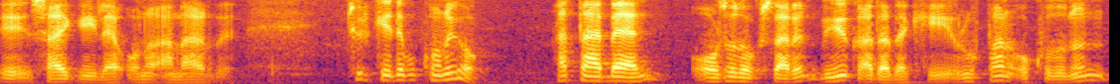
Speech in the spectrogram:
e, saygıyla onu anardı. Türkiye'de bu konu yok. Hatta ben Ortodoksların Büyük Adadaki ruhban okulunun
